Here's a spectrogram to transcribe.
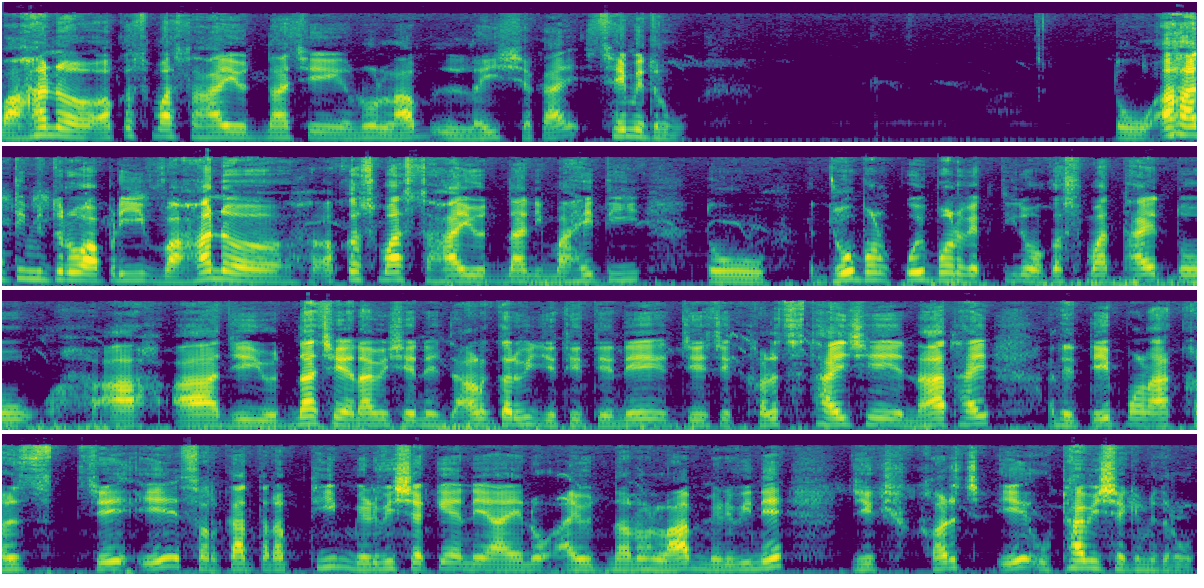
વાહન અકસ્માત સહાય યોજના છે એનો લાભ લઈ શકાય છે મિત્રો. તો આ હતી મિત્રો આપણી વાહન અકસ્માત સહાય યોજનાની માહિતી. તો જો પણ કોઈ પણ વ્યક્તિનો અકસ્માત થાય તો આ આ જે યોજના છે એના વિશે એને જાણ કરવી જેથી તેને જે છે ખર્ચ થાય છે એ ના થાય અને તે પણ આ ખર્ચ છે એ સરકાર તરફથી મેળવી શકે અને આ એનો, આ યોજનાનો લાભ મેળવીને જે ખર્ચ એ ઉઠાવી શકે મિત્રો.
